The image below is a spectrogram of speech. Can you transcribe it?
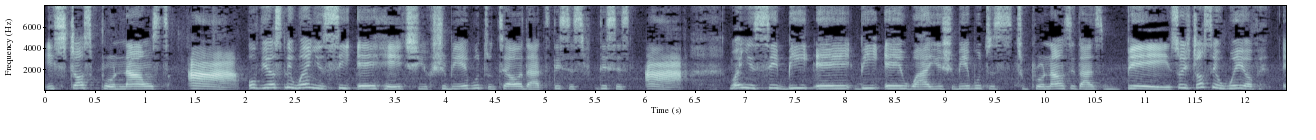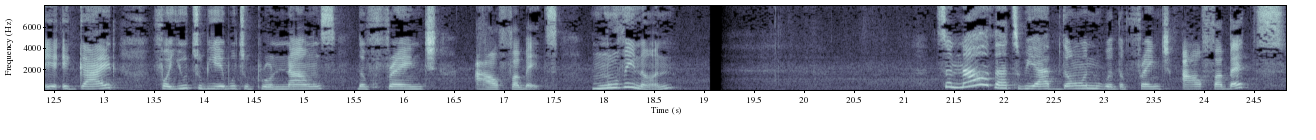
it's just pronounced ah. Obviously when you see ah you should be able to tell that this is this is ah. When you see ba b a b a y you should be able to to pronounce it as bay so it's just a way of a, a guide for you to be able to pronounce the french alphabet. Moving on. So now that we are done with the french alphabet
